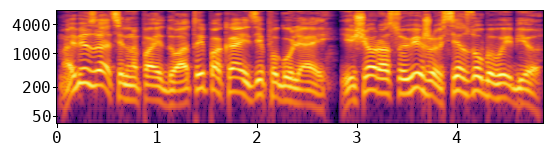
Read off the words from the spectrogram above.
«Обязательно пойду, а ты пока иди погуляй. Еще раз увижу, все зубы выбью»,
